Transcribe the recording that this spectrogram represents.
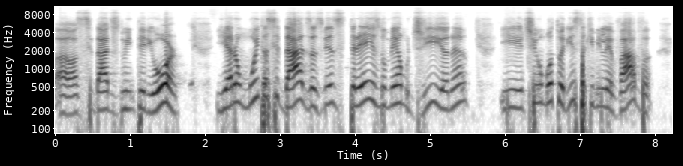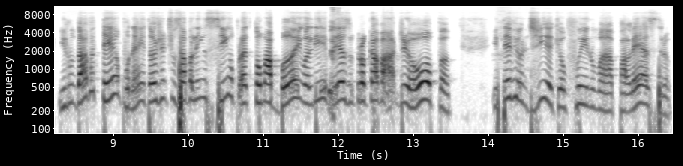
as cidades do interior e eram muitas cidades, às vezes três no mesmo dia, né? e tinha um motorista que me levava e não dava tempo, né? Então a gente usava lencinho para tomar banho ali mesmo, trocava de roupa. E teve um dia que eu fui numa palestra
